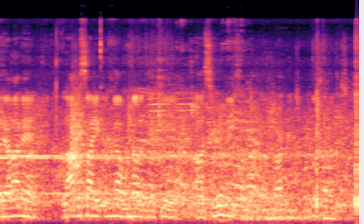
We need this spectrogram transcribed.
మరి అలానే లాభసాయకంగా ఉండాలని చెప్పి ఆ శివుడిని ప్రార్థించుకుంటూ సెలవు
